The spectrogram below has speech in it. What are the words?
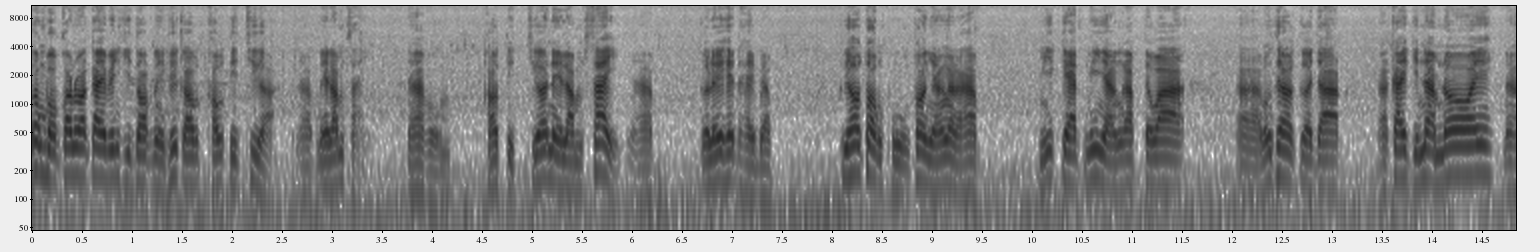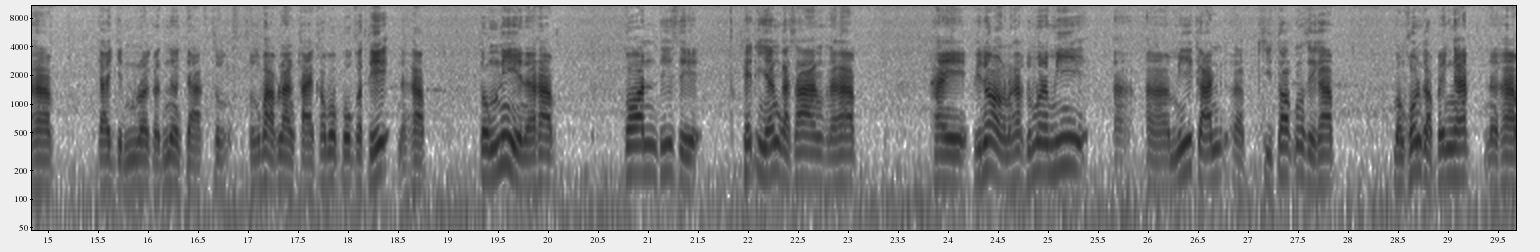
ต้องบอกก่อนว่าไก่เป็นขี้ตอกนี่คือเขาเขาติดเชื้อนะครับในลำไส้นะครับผมเขาติดเชื้อในลำไส้นะครับ ก็เลยเฮ็ดให้แบบคือเขาท้องผูกท้องหยังนะครับ มีแก๊สมีหยังครับ แต่ว่าอ่าบางเทื่อเกิดจากไก่กินน้ำน้อยนะครับใจกินน้อยก็เนื่องจากสุขภาพร่างกายเขาบ่ปกตินะครับ ตรงนี้นะครับก่อนที่สิเฮ็ดอีหยังก็สร้างนะครับ ให้พี่น้องนะครับ สมมติว่ามีมีการขี่ตอกจังซี่ครับ บางคนก็ไปงัดนะครับ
